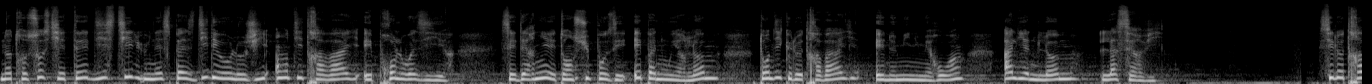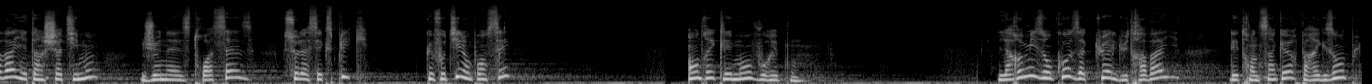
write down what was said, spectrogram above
Notre société distille une espèce d'idéologie anti-travail et pro-loisir, ces derniers étant supposés épanouir l'homme, tandis que le travail, ennemi numéro un, aliène l'homme, l'asservit. Si le travail est un châtiment, Genèse 3.16, cela s'explique. Que faut-il en penser? André Clément vous répond. La remise en cause actuelle du travail, les 35 heures par exemple,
